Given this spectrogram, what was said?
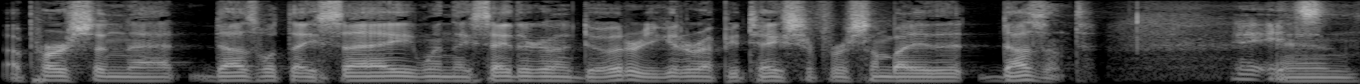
a person that does what they say when they say they're going to do it, or you get a reputation for somebody that doesn't. It's, and,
